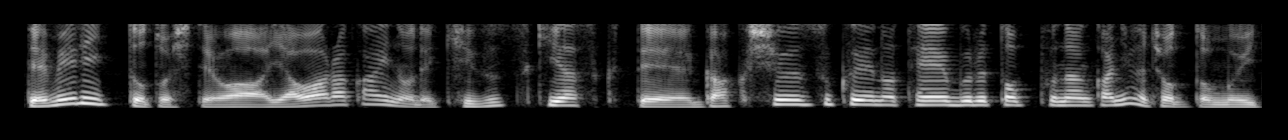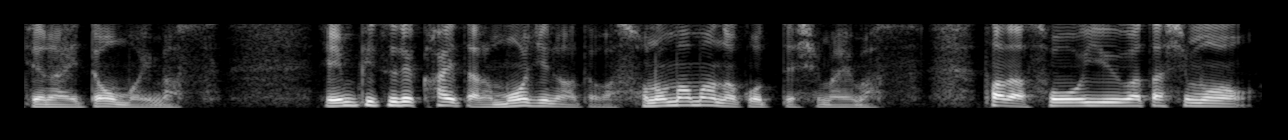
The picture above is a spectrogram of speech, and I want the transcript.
デメリットとしては柔らかいので傷つきやすくて学習机のテーブルトップなんかにはちょっと向いてないと思います。鉛筆で書いたら文字の跡がそのまま残ってしまいます。ただそういう私も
